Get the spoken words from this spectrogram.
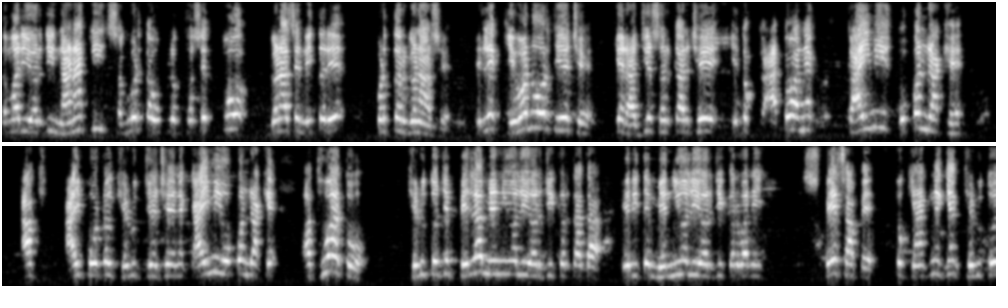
તમારી અરજી નાણાકીય સગવડતા ઉપલબ્ધ થશે તો ગણાશે, નહીતર એ પડતર ગણાશે. એટલે કહેવાનો અર્થ એ છે કે રાજ્ય સરકાર છે, એ તો કાં તો આને કાયમી ઓપન રાખે. આ આઈ પોર્ટલ ખેડૂત જે છે, એને કાયમી ઓપન રાખે. અથવા તો ખેડૂતો જે પહેલા મેન્યુઅલી અરજી કરતા હતા, એ રીતે મેન્યુઅલી અરજી કરવાની સ્પેસ આપે તો ક્યાંક ને ક્યાંક ખેડૂતોએ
